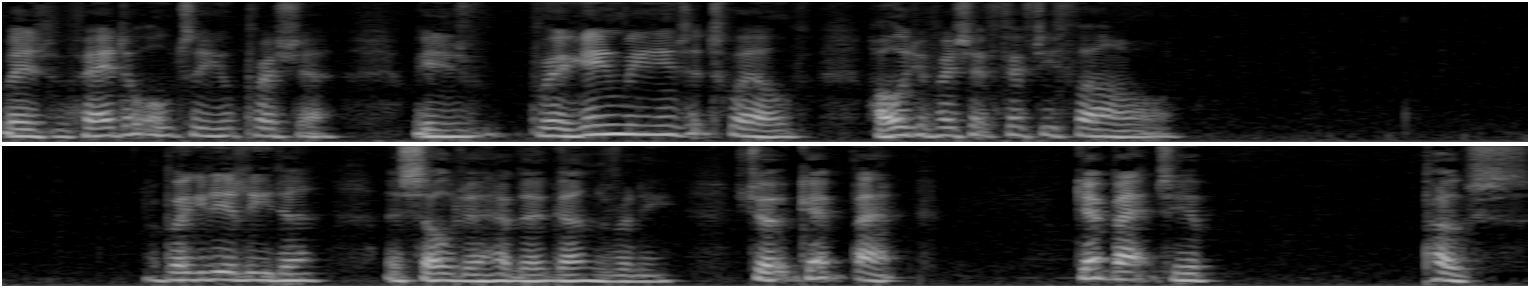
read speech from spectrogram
We're prepared to alter your pressure. We begin readings at 12. Hold your pressure at 54. A brigadier leader and a soldier have their guns ready. Stewart, get back. Get back to your posts.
